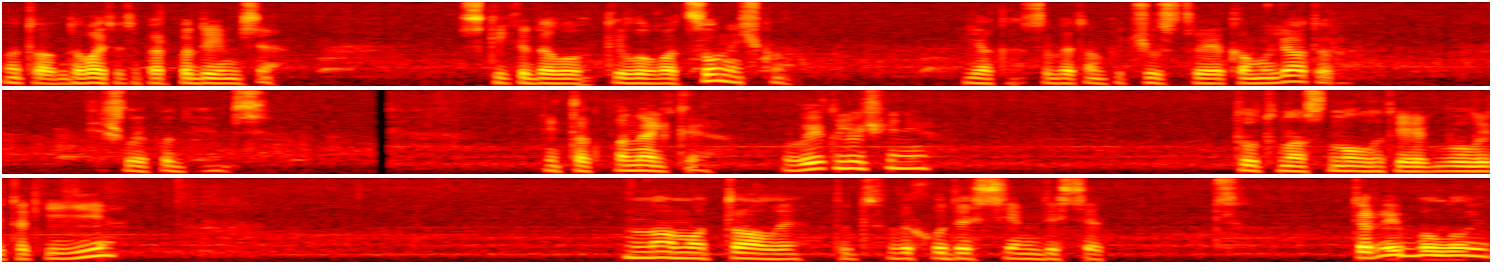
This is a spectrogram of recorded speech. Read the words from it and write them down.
Отак, давайте тепер подивимося, скільки дало кіловат сонечко, як себе там почувствує акумулятор. Пішли подивимося. І так, панельки виключені. Тут у нас нолики як були, так і є. Намотали, тут виходить 73 було.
